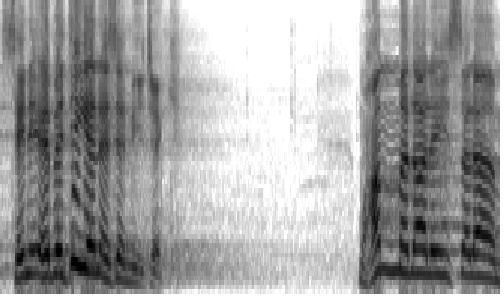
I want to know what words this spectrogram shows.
seni ebediyen ezemeyecek. Muhammed Aleyhisselam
